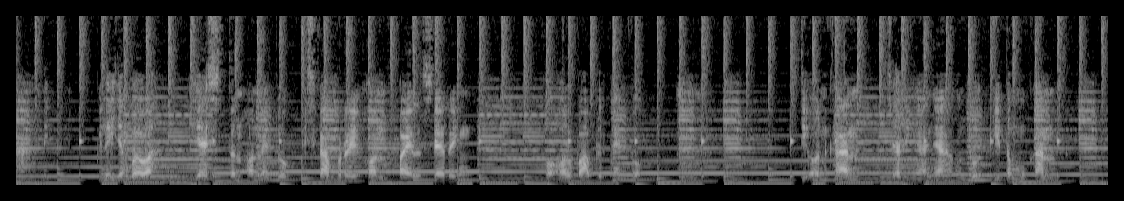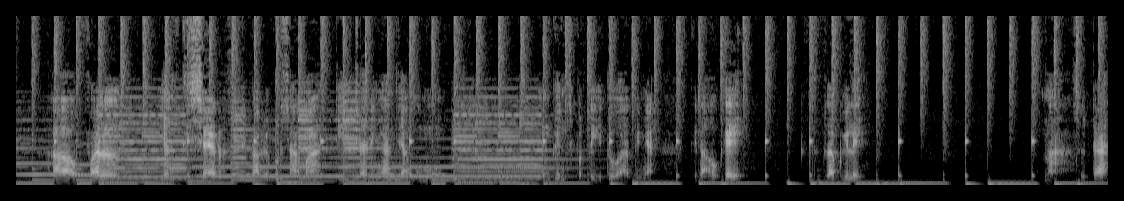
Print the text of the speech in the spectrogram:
Nah ini pilih yang bawah. Yes turn on network discovery on file sharing for all public network. On kan jaringannya untuk ditemukan uh, file yang di share dipakai bersama di jaringan yang umum. Mungkin seperti itu artinya. Kita oke okay, kita pilih. Nah sudah.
